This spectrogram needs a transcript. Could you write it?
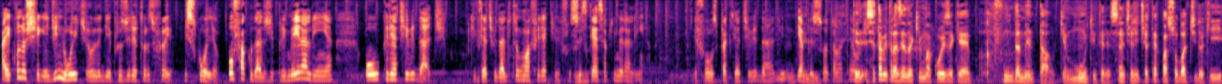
Aí quando eu cheguei de noite, eu liguei para os diretores e falei, escolham ou faculdade de primeira linha ou criatividade. Porque criatividade tem uma feria aqui. Ele falou, você esquece a primeira linha. E fomos para criatividade e a Entendi. pessoa estava até Quer hoje. você está me trazendo aqui uma coisa que é fundamental, que é muito interessante. A gente até passou batido aqui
